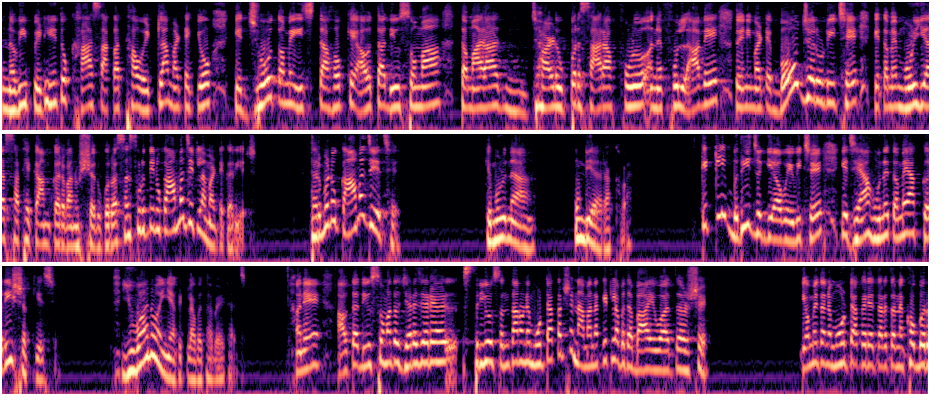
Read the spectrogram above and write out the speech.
નવી પેઢીની તો ખાસ આ કથાઓ એટલા માટે કહો કે જો તમે ઈચ્છતા હો કે આવતા દિવસોમાં તમારા ઝાડ ઉપર સારા ફૂળો અને ફૂલ આવે, તો એની માટે બહુ જરૂરી છે કે તમે મૂળિયા સાથે કામ કરવાનું શરૂ કરો. સંસ્કૃતિનું કામ જ એટલા માટે કરીએ છીએ. ધર્મનું કામ જ એ છે કે મૂળના ઊંડિયા રાખવા. કેટલી બધી જગ્યાઓ એવી છે કે જ્યાં હું તમે આ કરી શકીએ છીએ. યુવાનો અહીંયા કેટલા બધા બેઠા છે. અને આવતા દિવસોમાં તો જ્યારે જ્યારે સ્ત્રીઓ સંતાનોને મોટા કરશે ને આમાંના કેટલા બધા બા એવા હશે? કે અમે તને મોટા કર્યા ત્યારે તને ખબર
